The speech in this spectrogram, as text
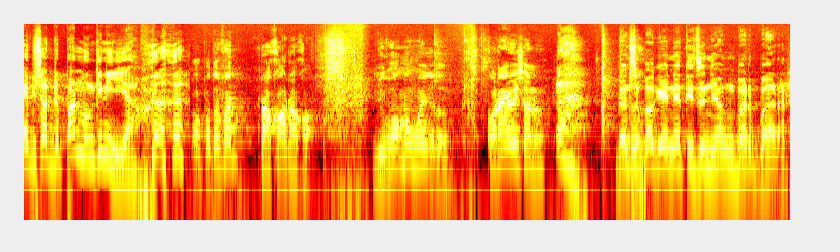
Episode depan mungkin iya. Oh, Potovan, Rokok rokok. You ngomong gue gitu. Korea wis ono. Ah, Dan sebagai netizen yang barbar,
